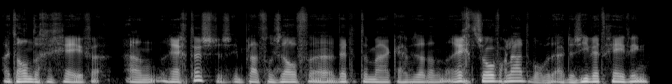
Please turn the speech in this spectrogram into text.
uit handen gegeven aan rechters. Dus in plaats van zelf uh, wetten te maken, hebben ze dat aan rechters overgelaten. Bijvoorbeeld uit de ziewetgeving.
